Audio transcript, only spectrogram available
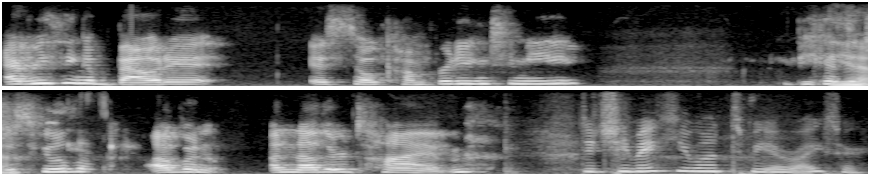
everything about it is so comforting to me because Yeah. it just feels like of an another time Did she make you want to be a writer?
